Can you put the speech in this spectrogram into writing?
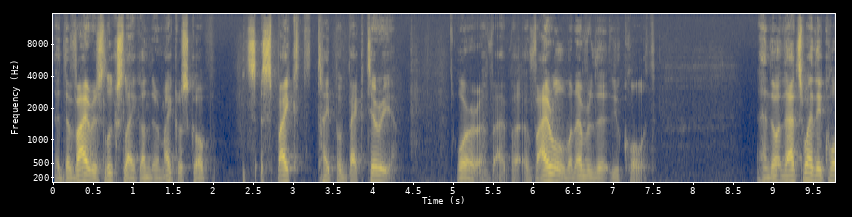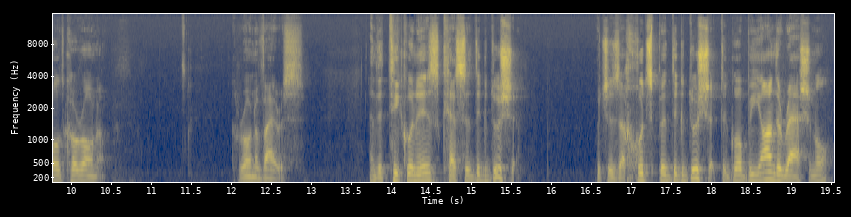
that the virus looks like under a microscope. It's a spiked type of bacteria or a, a, a viral, whatever the, you call it. And that's why they call it corona, coronavirus. And the tikkun is kesed de which is a chutzpah de to go beyond the rational,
